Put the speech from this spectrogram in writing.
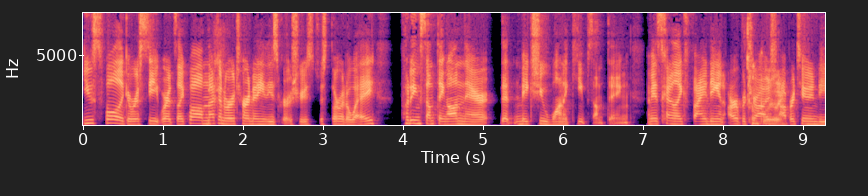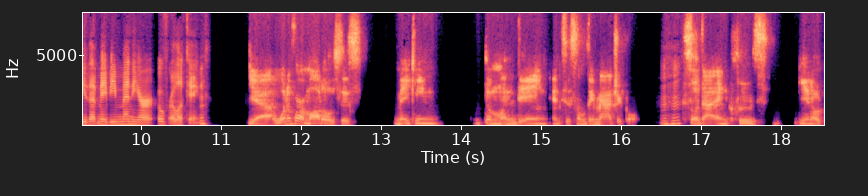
useful, like a receipt where it's like, well, I'm not going to return any of these groceries, just throw it away. Putting something on there that makes you want to keep something. I mean, it's kind of like finding an arbitrage Completely. opportunity that maybe many are overlooking. Yeah. One of our models is making the mundane into something magical. Mm-hmm. So that includes, you know,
